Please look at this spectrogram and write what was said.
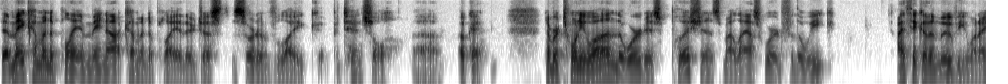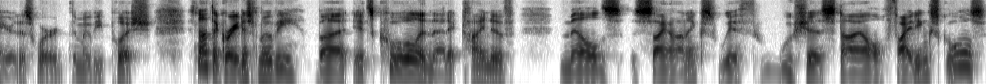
that may come into play and may not come into play. They're just sort of like potential. Uh, okay, number twenty one. The word is push, and it's my last word for the week. I think of the movie when I hear this word, the movie Push. It's not the greatest movie, but it's cool in that it kind of melds psionics with wuxia style fighting schools.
